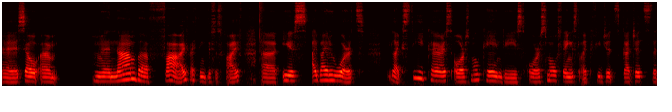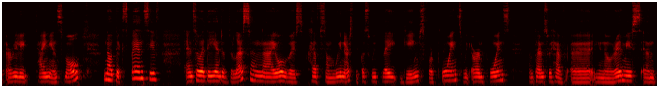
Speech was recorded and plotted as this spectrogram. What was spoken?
Uh, so um, number five, I think this is five, uh, is I buy rewards like stickers or small candies or small things like fidgets, gadgets that are really tiny and small, not expensive. And so at the end of the lesson, I always have some winners because we play games for points. We earn points. Sometimes we have, uh, you know, remis and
